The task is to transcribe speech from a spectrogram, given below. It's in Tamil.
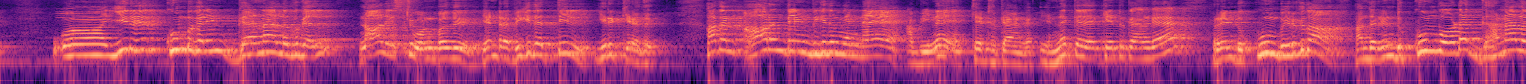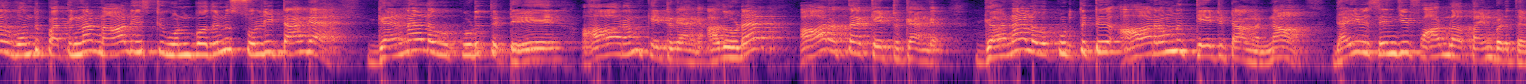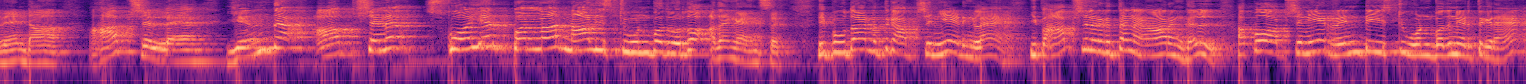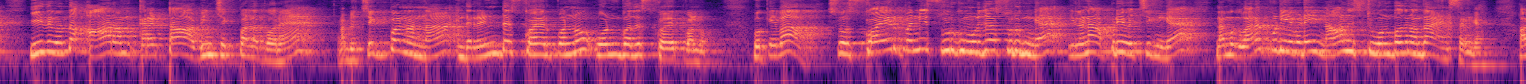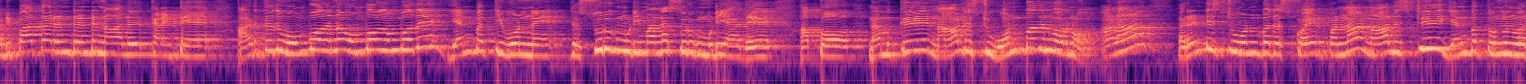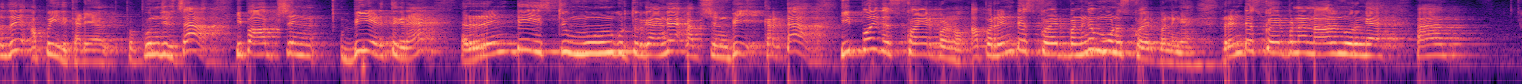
இரு கூம்புகளின் கன அளவுகள் நாலு இஸ்டு ஒன்பது என்ற விகிதத்தில் இருக்கிறது. அதன் ஆரங்களின் விகிதம் என்ன? அப்படின்னு கேட்டிருக்காங்க. என்ன கே கேட்டிருக்காங்க? ரெண்டு கூம்பு இருக்குதான். அந்த ரெண்டு கூம்போட கன அளவு வந்து பார்த்தீங்கன்னா நாலு இஸ்டு ஒன்பதுன்னு சொல்லிட்டாங்க. கன அளவு கொடுத்துட்டு ஆரம் கேட்டிருக்காங்க. அதோட ஆரத்தை கேட்டிருக்காங்க. கன அளவு கொடுத்துட்டு ஆரம்னு கேட்டுட்டாங்கன்னா தயவு செஞ்சு ஃபார்முலா பயன்படுத்த வேண்டாம். ஆப்ஷனில் எந்த ஆப்ஷனை ஸ்கொயர் பண்ணால் நாலு இஸ்டு ஒன்பது வருதோ அதாங்க ஆன்சர் இப்போ உதாரணத்துக்கு ஆப்ஷன் ஏ எடுங்களேன். இப்போ ஆப்ஷன் இருக்கத்தான் ஆரங்கள். அப்போது ஆப்ஷன் ஏ ரெண்டு இஸ்டு ஒன்பதுன்னு எடுத்துக்கிறேன். இது வந்து ஆரம் கரெக்டா அப்படின்னு செக் பண்ண போகிறேன் அப்படி செக் பண்ணோம்னா இந்த ரெண்டு ஸ்கொயர் பண்ணும் ஒன்பது ஸ்கொயர் பண்ணும். ஓகேவா ஸோ ஸ்கொயர் பண்ணி சுருக்க முடிஞ்சா சுருங்க இல்லைன்னா அப்படியே வச்சுக்கோங்க. நமக்கு வரக்கூடிய விடை நாலு இஸ்டு ஒன்பதுன்னு வந்தால் ஆன்சருங்க அப்படி பார்த்தா ரெண்டு ரெண்டு நாலு கரெக்டு அடுத்தது ஒம்போதுன்னா ஒம்பது ஒம்பது எண்பத்தி ஒன்று இது சுருக்க முடியுமான்னா சுருக்க முடியாது. அப்போது நமக்கு நாலு இஸ்டு ஒன்பதுன்னு வரணும். ஆனால் ரெண்டு இஸ்டு ஒன்பதை ஸ்கொயர் பண்ணால் நாலு இஸ்டு எண்பத்தொன்னு வருது. அப்போ இது கிடையாது. இப்போ புரிஞ்சிருச்சா? இப்போ ஆப்ஷன் பி எடுத்துக்கிறேன். ரெண்டு இஸ்டு மூணுன்னு கொடுத்துருக்காங்க. ஆப்ஷன் பி கரெக்டா இப்போ இதை ஸ்கொயர் பண்ணணும். அப்போ ரெண்டு ஸ்கொயர் பண்ணுங்க மூணு ஸ்கொயர் பண்ணுங்க. ரெண்டு ஸ்கொயர் பண்ணால் நாலுன்னு வருங்க.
